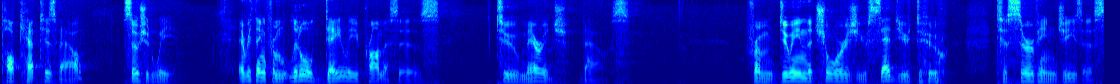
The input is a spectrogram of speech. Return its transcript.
Paul kept his vow, so should we. Everything from little daily promises to marriage vows from doing the chores you said you'd do to serving Jesus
